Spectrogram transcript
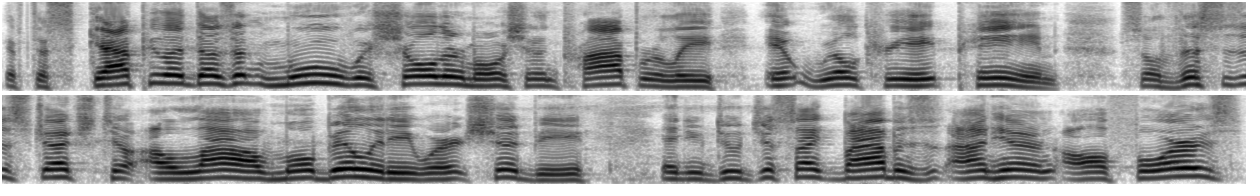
If the scapula doesn't move with shoulder motion properly, it will create pain. So this is a stretch to allow mobility where it should be. And you do just like Bob is on here on all fours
